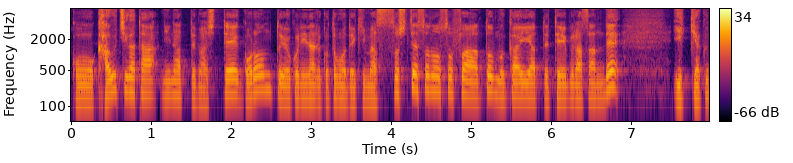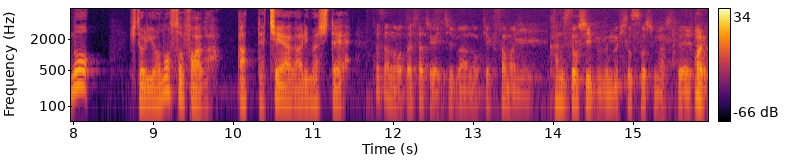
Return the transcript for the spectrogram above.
こうカウチ型になってましてゴロンと横になることもできます。そしてそのソファーと向かい合ってテーブル挟んで一脚の一人用のソファーがあってチェアがありまして。一つあの私たちが一番あのお客様に感じてほしい部分の一つとしまして、はい、こ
